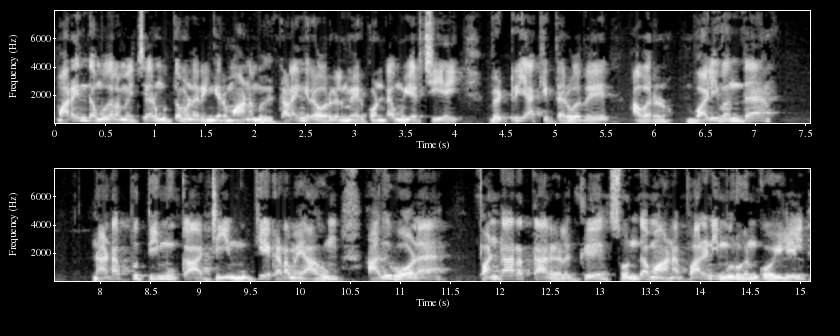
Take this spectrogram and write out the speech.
மறைந்த முதலமைச்சர் முத்தமிழறிஞர் மாணமிகு கலைஞர் அவர்கள் மேற்கொண்ட முயற்சியை வெற்றியாக்கி தருவது அவர் வழிவந்த நடப்பு திமுக ஆட்சியின் முக்கிய கடமையாகும். அதுபோல பண்டாரத்தார்களுக்கு சொந்தமான பழனி முருகன் கோயிலில்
